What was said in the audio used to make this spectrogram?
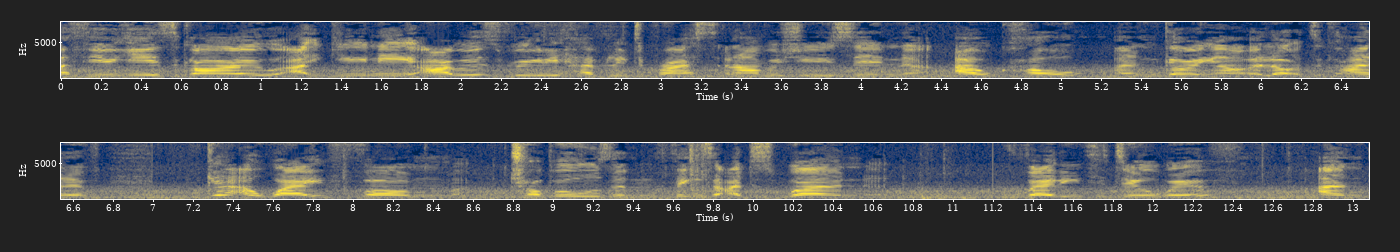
a few years ago at uni, I was really heavily depressed and I was using alcohol and going out a lot to kind of get away from troubles and things that I just weren't ready to deal with. And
